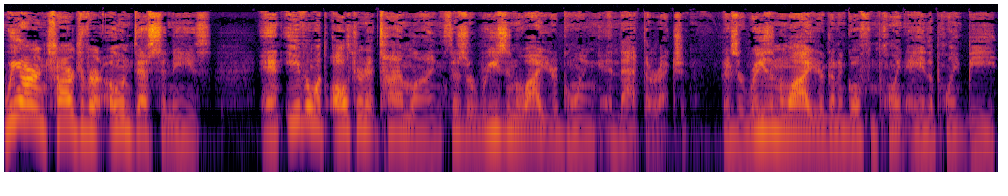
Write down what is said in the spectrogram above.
we are in charge of our own destinies. And even with alternate timelines, there's a reason why you're going in that direction. There's a reason why you're going to go from point A to point B,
